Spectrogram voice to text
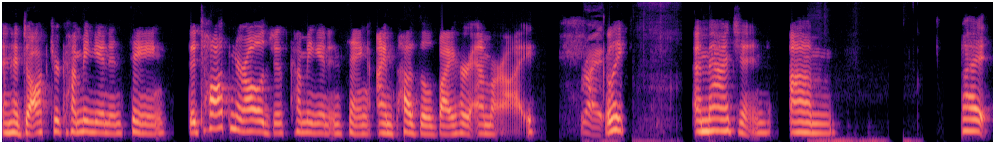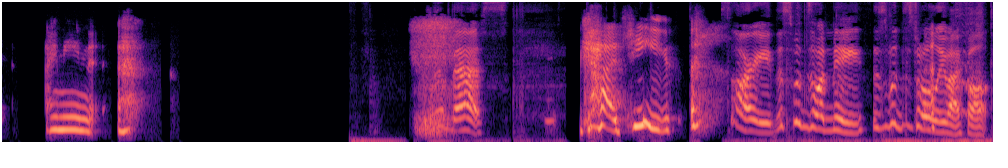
and a doctor coming in and saying, the top neurologist coming in and saying, I'm puzzled by her MRI. Right. Like, imagine. Um, but I mean, What a mess. God, jeez. Sorry, this one's on me. This one's totally my fault.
